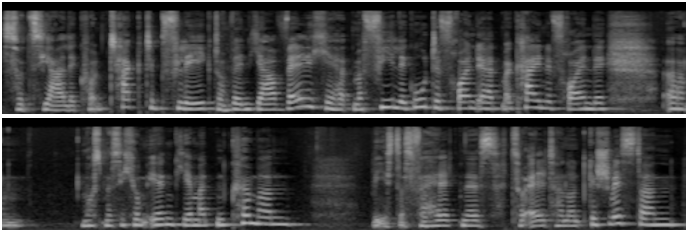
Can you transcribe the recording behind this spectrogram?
soziale Kontakte pflegt und wenn ja, welche? Hat man viele gute Freunde, hat man keine Freunde? Ähm, muss man sich um irgendjemanden kümmern? Wie ist das Verhältnis zu Eltern und Geschwistern?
